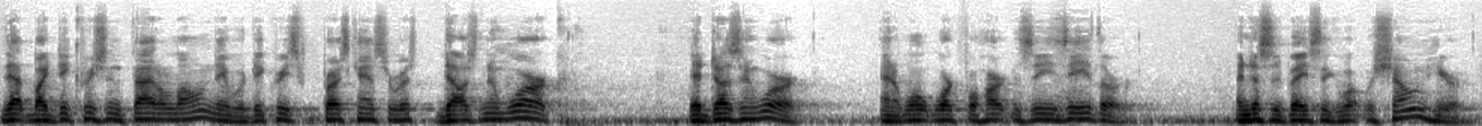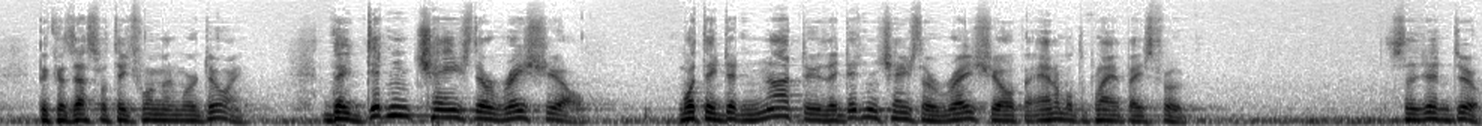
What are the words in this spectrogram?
that by decreasing fat alone they would decrease breast cancer risk. Doesn't work. It doesn't work. And it won't work for heart disease either. And this is basically what was shown here because that's what these women were doing. They didn't change their ratio. What they did not do, they didn't change their ratio of animal to plant-based food. So they didn't do.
